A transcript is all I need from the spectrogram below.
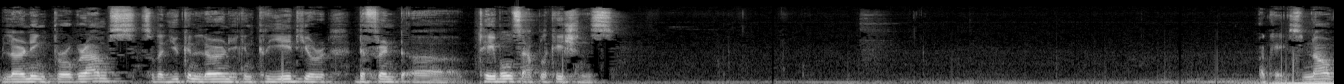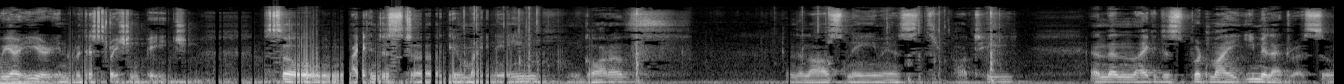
learning programs so that you can learn you can create your different uh, tables applications. Okay so now we are here in registration page. So I can just uh, give my name Gaurav and the last name is Tripathi and then I can just put my email address so.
